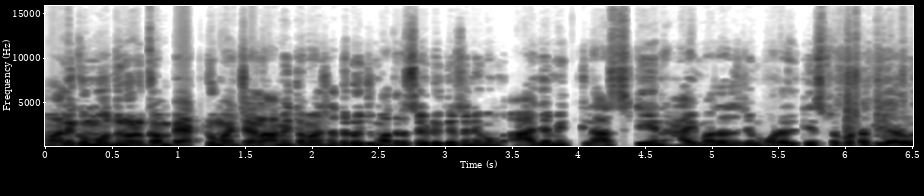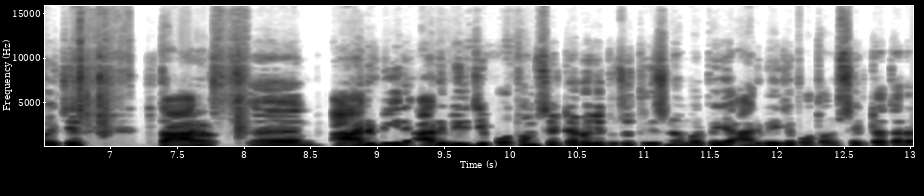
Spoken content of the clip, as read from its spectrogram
আসসালামু আলাইকুম বন্ধুরা welcome back to my channel আমি তোমার সাথে রয়েছি মাদ্রাসা এডুকেশন এবং আজ আমি ক্লাস টেন হাই মাদ্রাসা যে মডেল টেস্ট পেপারটা দেওয়া রয়েছে, তার আরবির আরবির যে প্রথম সেটটা রয়েছে দুশো তিরিশ নম্বর পেজে আরবির যে প্রথম সেটটা তারা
